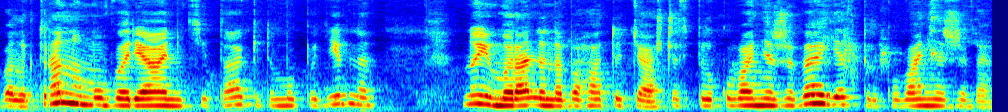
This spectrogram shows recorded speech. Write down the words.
в електронному варіанті, так, і тому подібне. Ну і морально набагато тяжче. Спілкування живе, є спілкування живе.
